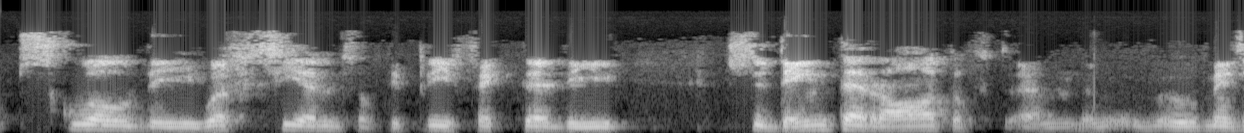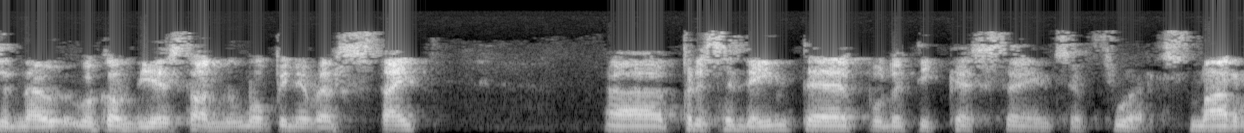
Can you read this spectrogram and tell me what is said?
op skool die hoofseuns of die prefekte die studenteraad of um, hoe mense nou ook al deesdae noem op universiteit uh presidente politikuste en so voort maar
